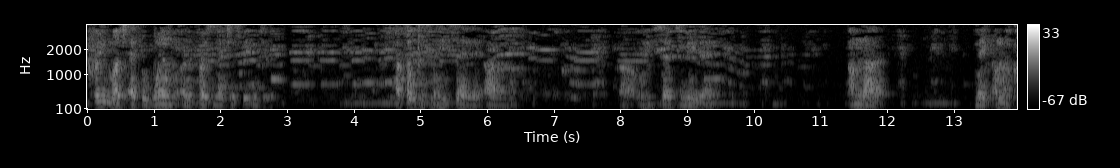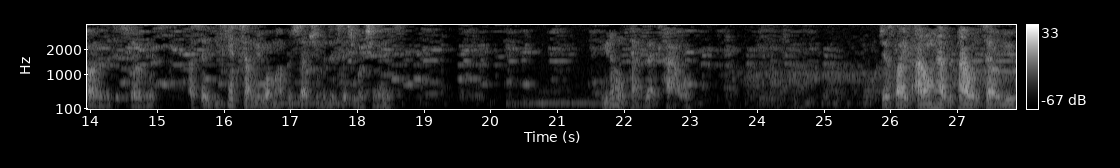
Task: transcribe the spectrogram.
pretty much at the whim of the person that you're speaking to. I told this man, he said, uh, uh, when he said to me that I'm not I'm not calling it a disturbance. I said, you can't tell me what my perception of this situation is. You don't have that power. Just like I don't have the power to tell you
